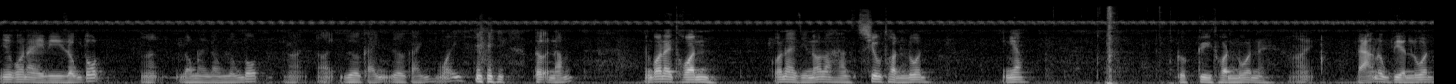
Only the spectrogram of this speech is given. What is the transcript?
Như con này thì giống tốt. Đấy, dòng này dòng giống tốt. Đấy, đấy, dưa cánh dưa cánh. Quẫy tợ lắm nhưng con này thuần. Con này thì nó là hàng siêu thuần luôn. Anh em. Cực kỳ thuần luôn này. Đấy, đáng đồng tiền luôn.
